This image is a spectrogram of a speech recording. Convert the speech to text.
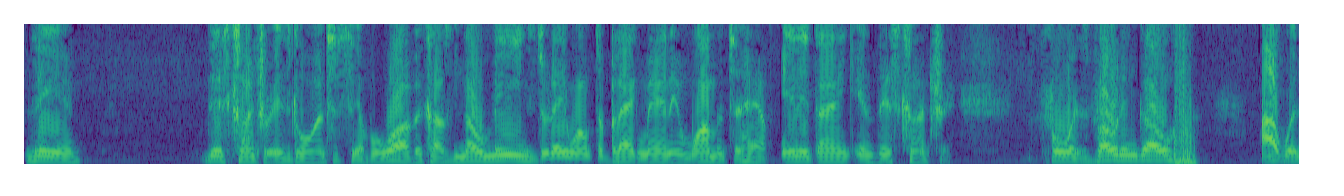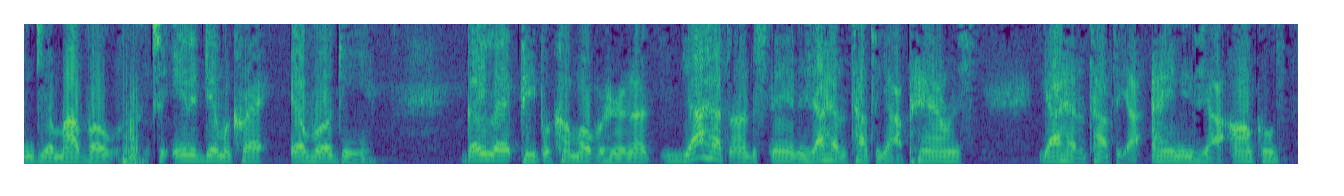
then this country is going to civil war because no means do they want the black man and woman to have anything in this country. For as voting go, I wouldn't give my vote to any Democrat ever again they let people come over here. Now, y'all have to understand this. Y'all have to talk to y'all parents. Y'all have to talk to y'all aunties, y'all uncles.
